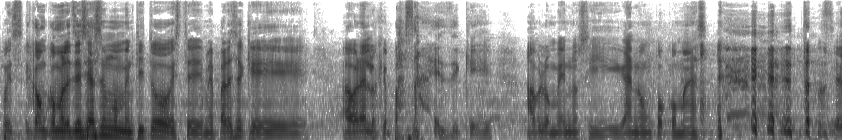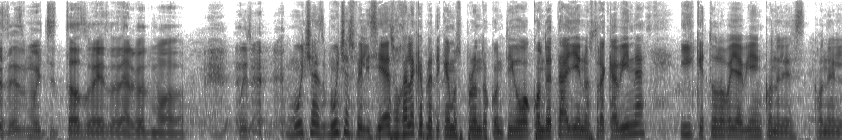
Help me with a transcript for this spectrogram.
Pues como, como les decía hace un momentito, este, me parece que Ahora lo que pasa es de que hablo menos y gano un poco más. Entonces es muy chistoso eso de algún modo. Pues muchas, muchas felicidades. Ojalá que platiquemos pronto contigo con detalle en nuestra cabina y que todo vaya bien con, el, con el,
